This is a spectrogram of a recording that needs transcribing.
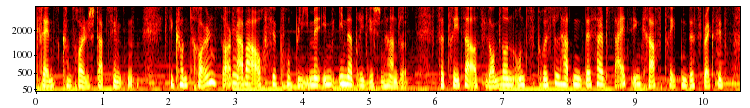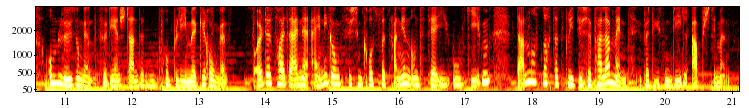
Grenzkontrollen stattfinden. Die Kontrollen sorgen aber auch für Probleme im innerbritischen Handel. Vertreter aus London und Brüssel hatten deshalb seit Inkrafttreten des Brexits um Lösungen für die entstandenen Probleme gerungen. Sollte es heute eine Einigung zwischen Großbritannien und der EU geben. Dann muss noch das britische Parlament über diesen Deal abstimmen.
